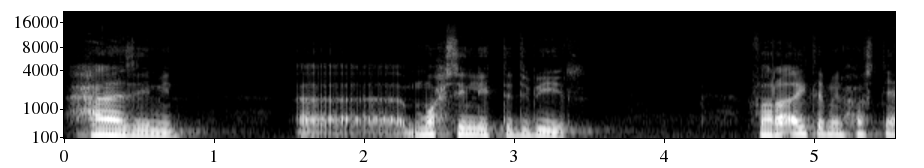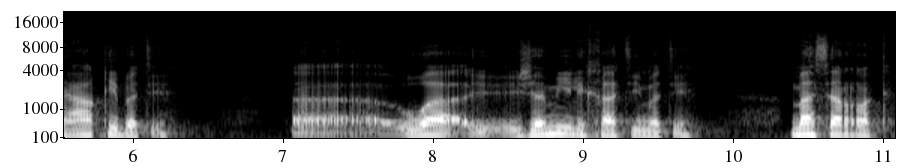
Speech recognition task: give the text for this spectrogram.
حازم آه، محسن للتدبير؟ فرأيت من حسن عاقبته. وجميل خاتمته. ما سرك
